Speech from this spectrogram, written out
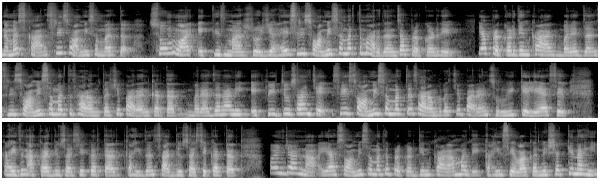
नमस्कार श्री स्वामी समर्थ. सोमवार एकतीस मार्च रोजी आहे श्री स्वामी समर्थ महाराजांचा प्रकट दिन. या प्रकट दिन काळात बरेच जण श्री स्वामी समर्थ सारामृताचे पारायण करतात. बऱ्याच जणांनी एकवीस दिवसांचे श्री स्वामी समर्थ सारामृताचे पारायण सुरूही केले असेल. काही जण अकरा दिवसाचे करतात काही जण सात दिवसाचे करतात. पण ज्यांना या स्वामी समर्थ प्रकट दिन काळामध्ये काही सेवा करणे शक्य नाही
